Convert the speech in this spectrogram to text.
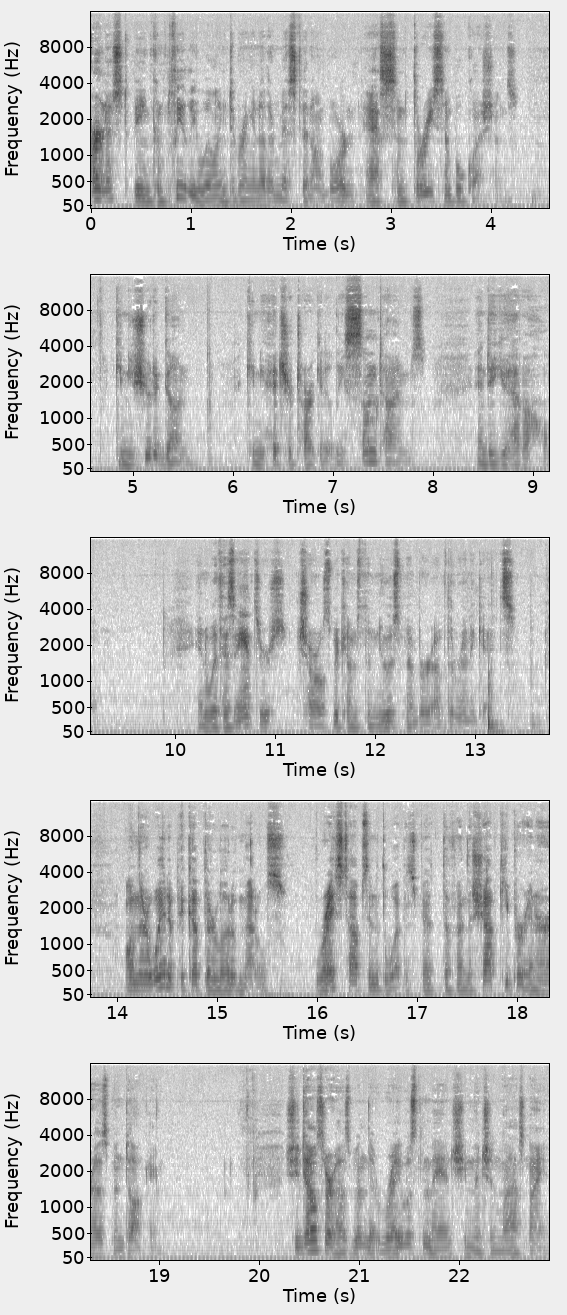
Ernest, being completely willing to bring another misfit on board, asks him three simple questions Can you shoot a gun? Can you hit your target at least sometimes? And do you have a home? And with his answers, Charles becomes the newest member of the Renegades. On their way to pick up their load of metals, Ray stops in at the weaponsmith to find the shopkeeper and her husband talking. She tells her husband that Ray was the man she mentioned last night,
